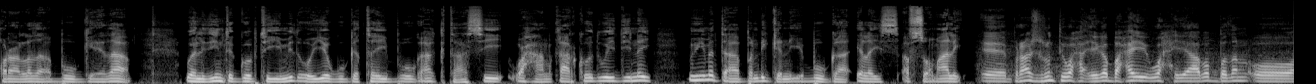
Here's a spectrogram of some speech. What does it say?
qoraalada buuggeeda. Waalidiinta goobta yimid oo iyagu gatay buugaagtaasi waxaan qaarkood weydiinay muhiimadda bandhigan iyo buugga elays af soomaali. Barnaamijka runtii waxaa iiga baxay waxyaabo badan oo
